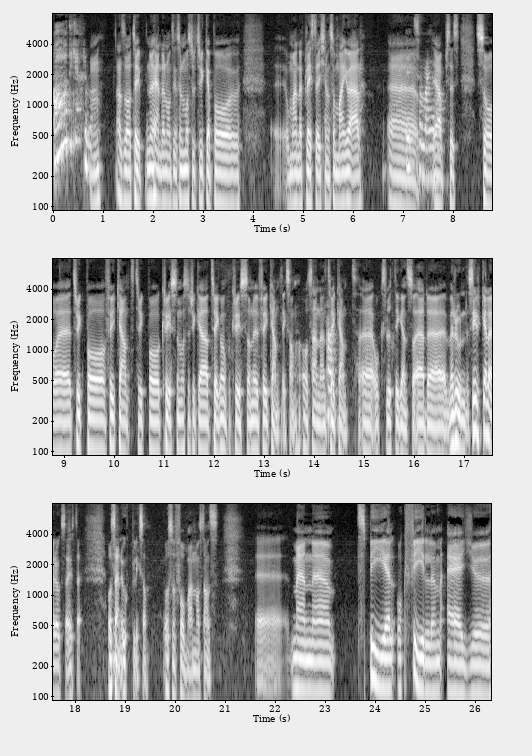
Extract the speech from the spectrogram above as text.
Ja, det kanske det var. Mm. Alltså typ nu händer någonting så nu måste du trycka på eh, om man är Playstation som man ju är. Gör. ja, precis. Så eh, tryck på fyrkant, tryck på kryss. Nu måste du trycka tre gånger på kryss och nu fyrkant. Liksom. Och sen en Ja. trekant. Eh, och slutligen så är det en rund cirkel är det också. Just det. Och sen upp liksom. Och så får man någonstans. Men spel och film är ju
